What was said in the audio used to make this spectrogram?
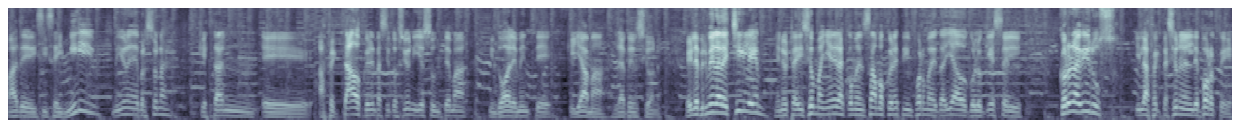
más de 16 mil millones de personas que están eh, afectados con esta situación y es un tema indudablemente que llama la atención. En la primera de Chile, en nuestra edición mañanera comenzamos con este informe detallado con lo que es el coronavirus y la afectación en el deporte.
